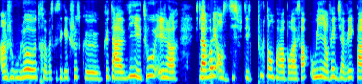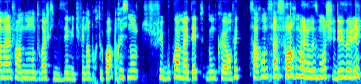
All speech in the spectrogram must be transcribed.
un jour ou l'autre parce que c'est quelque chose que que t'as à vie et tout. Et genre, la voyais, on se disputait tout le temps par rapport à ça. Oui, en fait, j'avais pas mal, enfin, mon entourage qui me disait, mais tu fais n'importe quoi. Après, sinon, je fais beaucoup à ma tête. Donc, euh, en fait, ça rentre, ça sort, malheureusement, je suis désolée.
